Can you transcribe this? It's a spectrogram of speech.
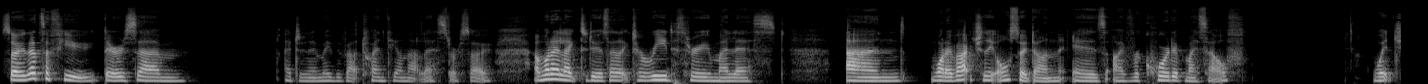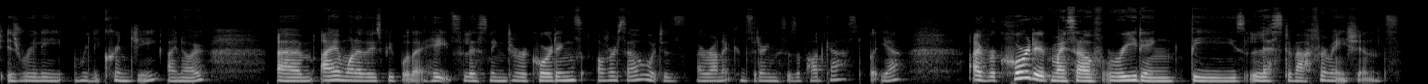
So that's a few. There's um I don't know, maybe about 20 on that list or so. And what I like to do is I like to read through my list. And what I've actually also done is I've recorded myself, which is really, really cringy, I know. Um, I am one of those people that hates listening to recordings of herself, which is ironic considering this is a podcast. But yeah, I've recorded myself reading these list of affirmations.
